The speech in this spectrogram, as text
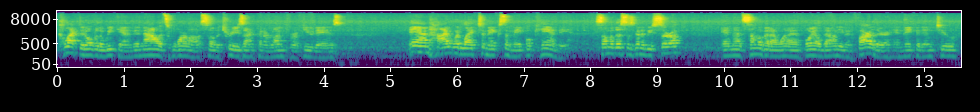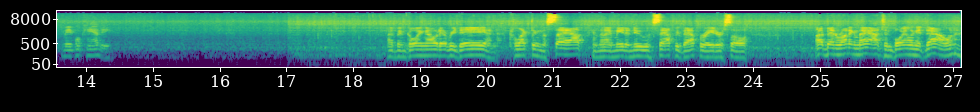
collected over the weekend. And now it's warm out so the trees aren't going to run for a few days. And I would like to make some maple candy. Some of this is going to be syrup, and then some of it I want to boil down even farther and make it into maple candy. I've been going out every day and collecting the sap, and then I made a new sap evaporator, so I've been running that and boiling it down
